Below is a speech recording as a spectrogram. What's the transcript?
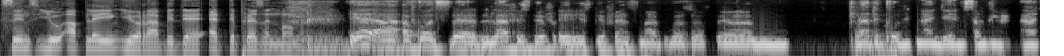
since you are playing your rugby there at the present moment. Yeah, uh, of course, the, the life is, is different now because of um, uh, the COVID 19, something like that.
